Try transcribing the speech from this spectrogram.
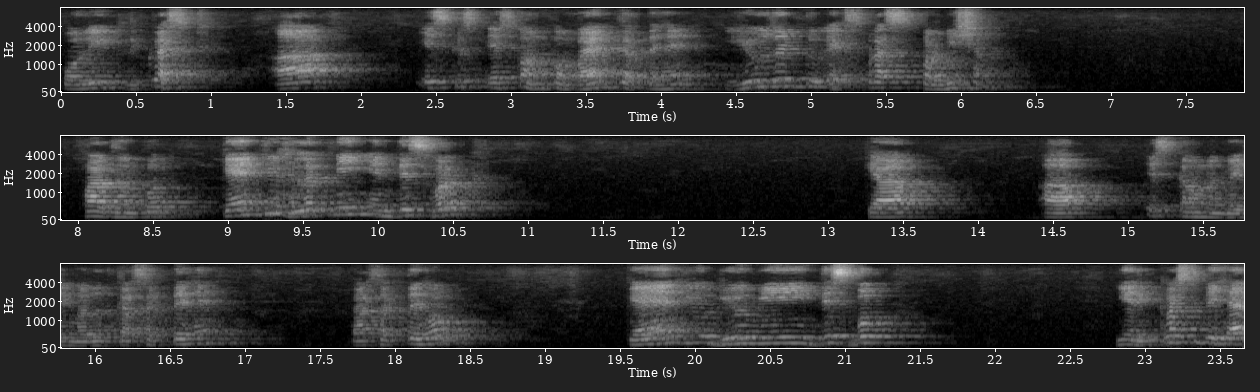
polite request आ इस, इसको हम कंबाइन करते हैं। Use to express permission for example can you help me in this work क्या आप इस काम में मेरी मदद कर सकते हैं? कर सकते हो? Can you give me this book ये रिक्वेस्ट भी है,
